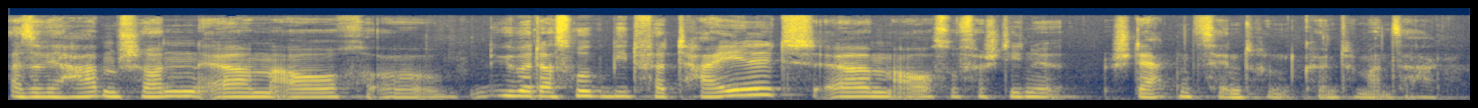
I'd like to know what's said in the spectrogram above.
Also wir haben schon ähm, auch äh, über das Ruhrgebiet verteilt ähm, auch so verschiedene Stärkenzentren, könnte man sagen.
